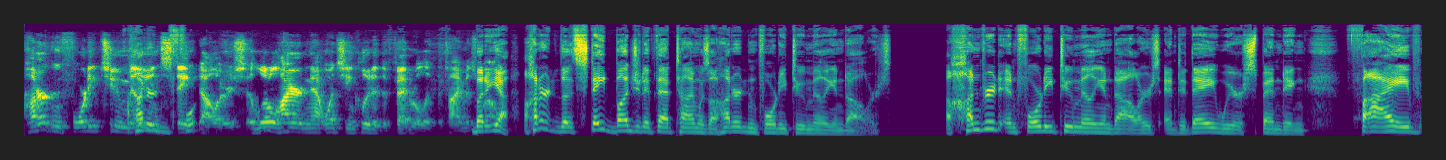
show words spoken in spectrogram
142 million state dollars, a little higher than that once you included the federal at the time as but well. But yeah, 100 the state budget at that time was 142 million dollars. 142 million dollars and today we are spending 5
